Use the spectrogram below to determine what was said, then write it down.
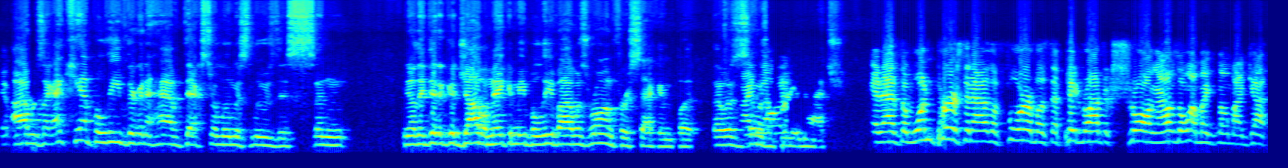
Yep. I was like, I can't believe they're gonna have Dexter Lumis lose this, and you know they did a good job of making me believe I was wrong for a second. But that was I it was a great match. and as the one person out of the four of us that picked Roderick Strong, I was the one. I'm like, oh my god,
